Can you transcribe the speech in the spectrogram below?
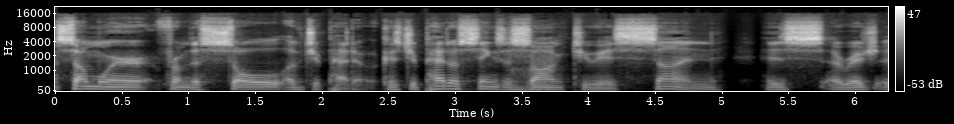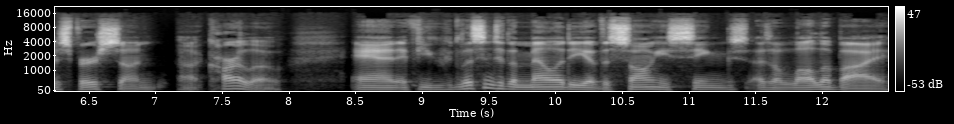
somewhere from the soul of Geppetto. Because Geppetto sings a song to his son, his original, his first son, uh, Carlo, and if you listen to the melody of the song he sings as a lullaby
